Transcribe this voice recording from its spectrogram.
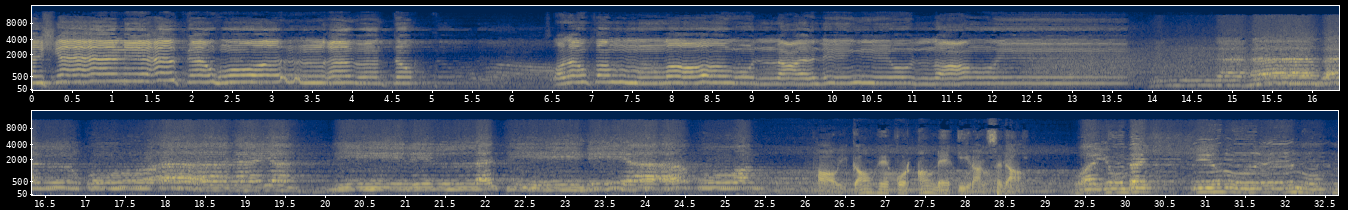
إن شانئك هو الأبتر. صدق الله العلي العظيم. پایگاه قرآن ایران صدا. ويبشر المؤمنين.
